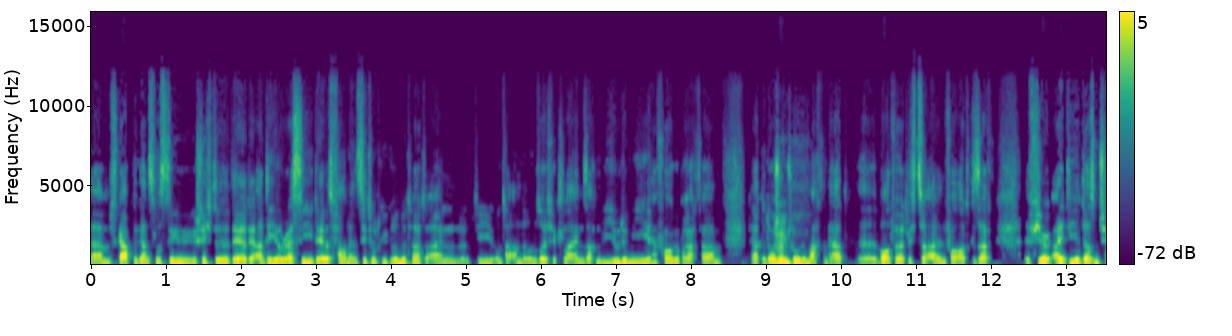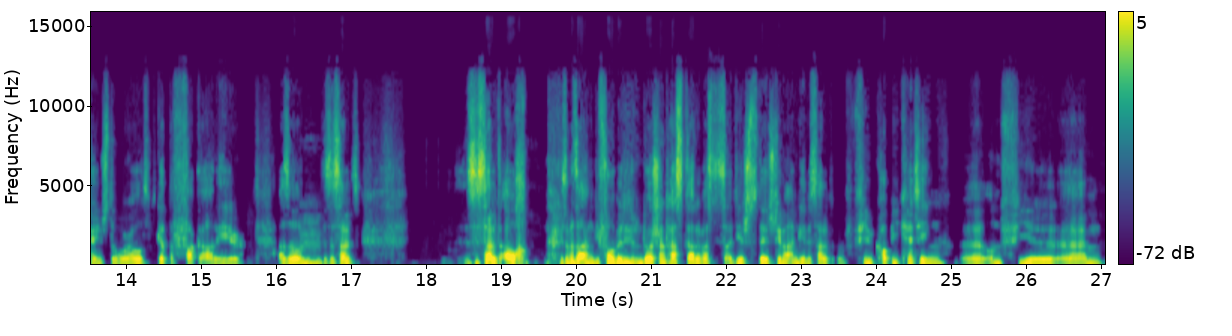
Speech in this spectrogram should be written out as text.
Ähm, es gab eine ganz lustige Geschichte, der, der Adeo Ressi, der das Founder-Institut gegründet hat, ein, die unter anderem solche kleinen Sachen wie Udemy hervorgebracht haben. Der hat eine Deutschland-Tour mhm. gemacht und der hat äh, wortwörtlich zu allen vor Ort gesagt, if your idea doesn't change the world, get the fuck out of here. Also mhm. das ist halt, es ist halt auch, wie soll man sagen, die Vorbilder, die du in Deutschland hast, gerade was das Ideal Stage-Thema angeht, ist halt viel Copycatting äh, und viel ähm,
